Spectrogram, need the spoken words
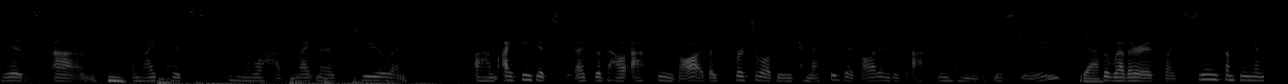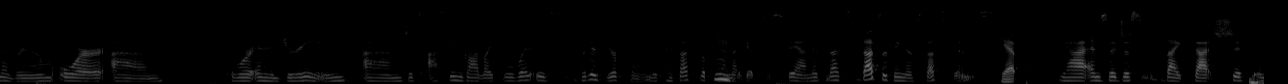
kids, um, Hmm. my kids, you know, will have nightmares too, and um, I think it's it's about asking God, like first of all, being connected to God and just asking Him what He's doing. Yeah. So whether it's like seeing something in the room or um, or in a dream, um, just asking God, like, well, what is what is your plan? Because that's the plan Mm. that gets to stand. That's that's a thing of substance. Yep. Yeah, and so just like that shift in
